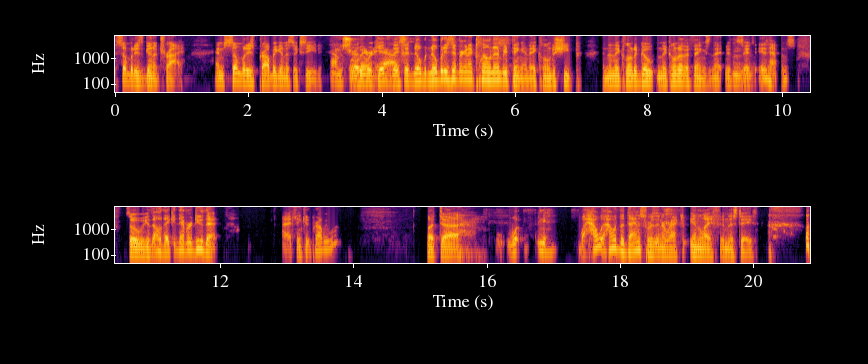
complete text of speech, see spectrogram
somebody's gonna try, and somebody's probably gonna succeed. I'm sure when we were kids, they said no, nobody's ever going to clone everything, and they cloned a sheep, and then they cloned a goat, and they cloned other things, and that it's, Mhm. it, it happens. So we could, oh, they could never do that. I think it probably would. But uh, what? How how would the dinosaurs interact in life in this days?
